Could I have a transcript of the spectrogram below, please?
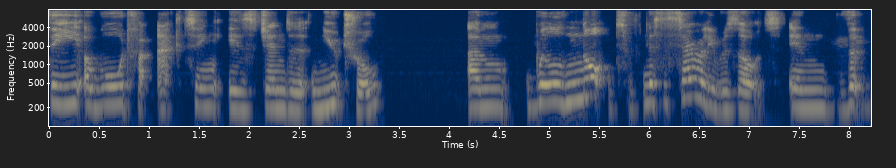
the award for acting is gender neutral um, will not necessarily result in the,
